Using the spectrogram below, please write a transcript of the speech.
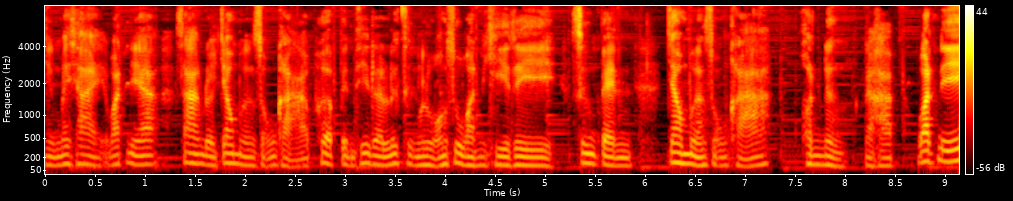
ริง ๆ ไม่ใช่ วัดเนี้ยสร้างโดยเจ้าเมืองสงขลาเพื่อเป็นที่ระลึกถึงหลวงสุวรรณคีรี ซึ่งเป็นเจ้าเมืองสงขลาคนหนึ่งนะครับ วัดนี้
